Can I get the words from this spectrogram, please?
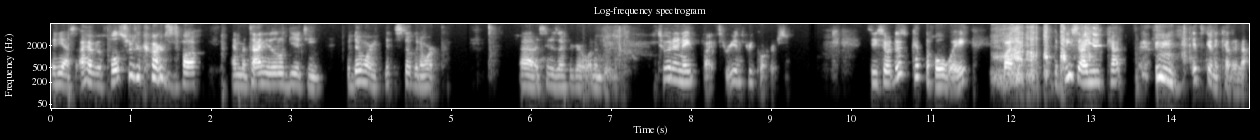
And yes, I have a full sheet of cardstock and my tiny little guillotine, but don't worry, it's still gonna work. Uh, as soon as I figure out what I'm doing. Two and an eighth by three and three quarters. See, so it doesn't cut the whole way, but the piece I need cut, it's gonna cut enough.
